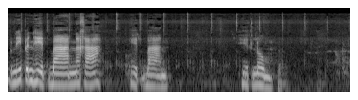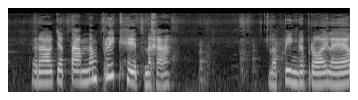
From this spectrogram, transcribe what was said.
อันนี้เป็นเห็ดบานนะคะ เห็ดบาน เห็ดลม เราจะตำน้ำพริกเห็ดนะคะ เราปิ้งเรียบร้อยแล้ว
